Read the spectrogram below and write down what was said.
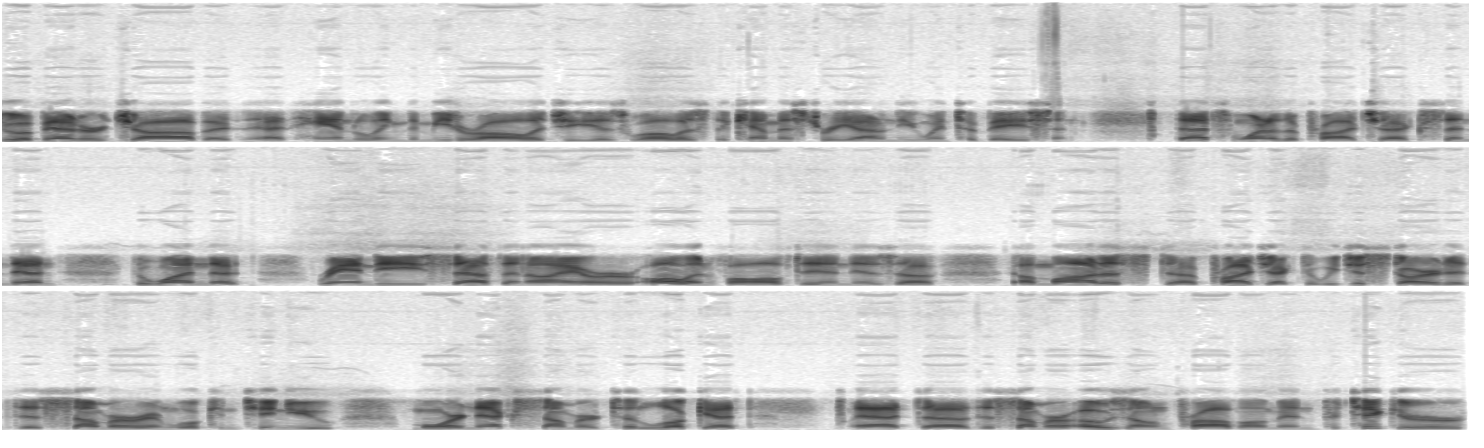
do a better job at, at handling the meteorology as well as the chemistry out in the Uinta Basin. That's one of the projects. And then the one that Randy, Seth, and I are all involved in is a, a modest uh, project that we just started this summer and will continue more next summer to look at at uh, the summer ozone problem, in particular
